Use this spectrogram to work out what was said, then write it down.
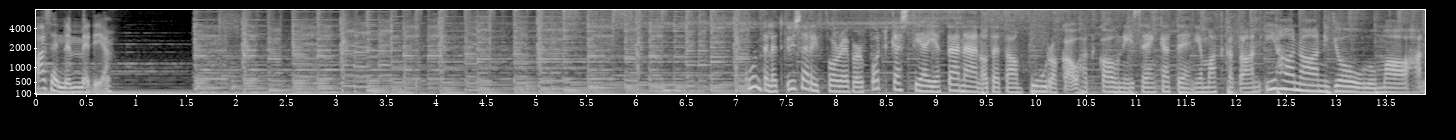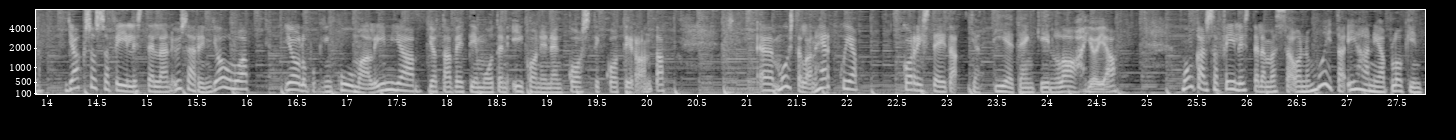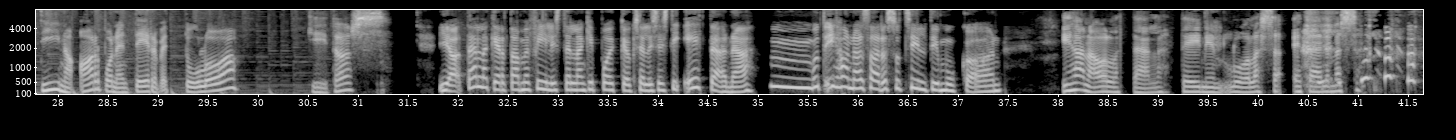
Asennemedia. Kuuntelet Ysäri Forever podcastia ja tänään otetaan puurokauhat kauniiseen käteen ja matkataan ihanaan joulumaahan. Jaksossa fiilistellään Ysärin joulua, joulupukin kuumaa linjaa, jota veti muuten ikoninen Kosti Kotiranta. Muistellaan herkkuja, koristeita ja tietenkin lahjoja. Mun kanssa fiilistelemässä on muita ihania blogin Tiina Arponen, tervetuloa. Kiitos. Ja tällä kertaa me fiilistelläänkin poikkeuksellisesti etänä, mm, mutta ihanaa saada sut silti mukaan. Ihana olla täällä teinin luolassa etäilemässä.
